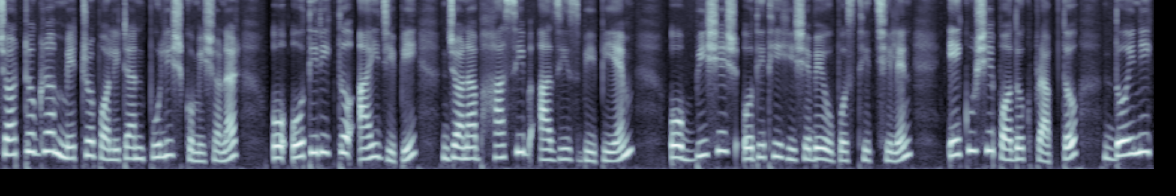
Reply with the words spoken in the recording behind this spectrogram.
চট্টগ্রাম মেট্রোপলিটন পুলিশ কমিশনার ও অতিরিক্ত আইজিপি জনাব হাসিব আজিজ বিপিএম ও বিশেষ অতিথি হিসেবে উপস্থিত ছিলেন একুশে পদকপ্রাপ্ত দৈনিক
